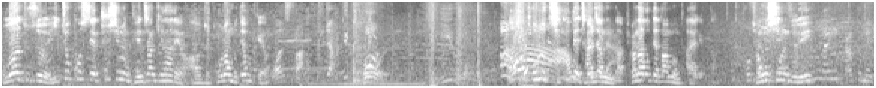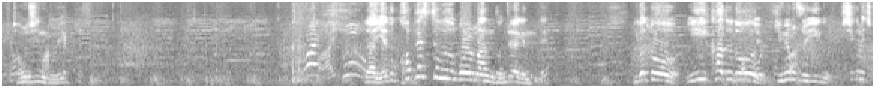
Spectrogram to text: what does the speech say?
우한 투수 이쪽 코스에 투심은 괜찮긴 하네요. 아저 도로 한번 떼볼게요. 원 스트라이크. 주자 볼. 2루고 아 도로 직구 때 잘 잡는다 변화구 때도 한번 봐야겠다 정신구이 정신구이 야 얘도 컵페스트 볼만 던져야겠는데 이것도 이 카드도 김용수 이 시그니처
